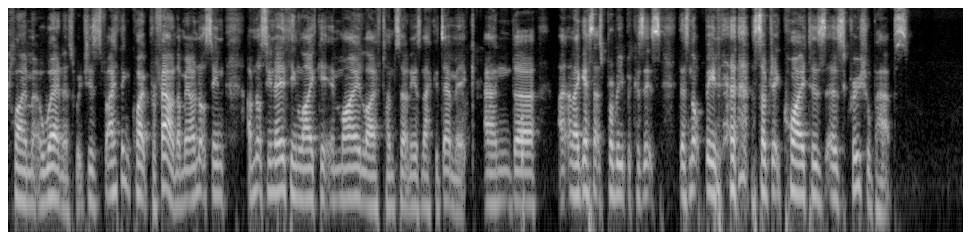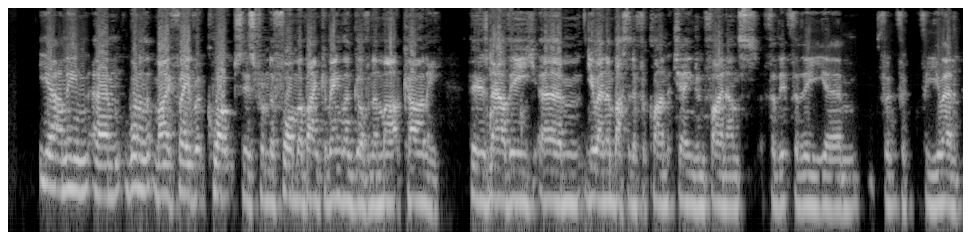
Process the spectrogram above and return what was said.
climate awareness which is i think quite profound. I mean i've not seen i've not seen anything like it in my lifetime certainly as an academic. And uh, and i guess that's probably because it's there's not been a subject quite as as crucial perhaps. Yeah i mean um, one of the, my favorite quotes is from the former bank of england governor mark carney who's now the um, UN ambassador for climate change and finance for the for the um, for, for, for, UN,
